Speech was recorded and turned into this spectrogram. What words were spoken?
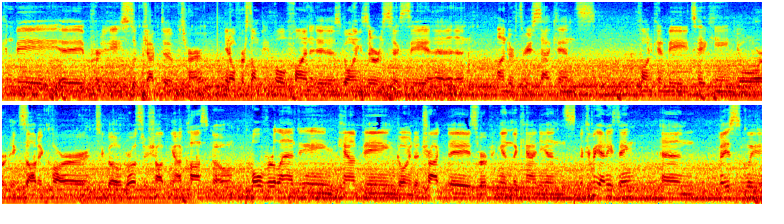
can be a pretty subjective term. You know, for some people, fun is going 0 to 60 in under 3 seconds. Fun can be taking your exotic car to go grocery shopping at Costco, overlanding, camping, going to track days, ripping in the canyons. It could be anything. And basically,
